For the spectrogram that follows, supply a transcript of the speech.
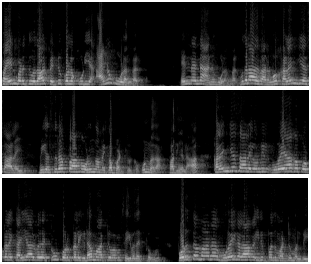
பயன்படுத்துவதால் பெற்றுக்கொள்ளக்கூடிய அனுகூலங்கள். என்னென்ன அனுகூலங்கள்? முதலாவது பாருங்க களஞ்சிய சாலை மிக சிறப்பாக ஒழுங்கமைக்கப்பட்டிருக்கும். உண்மைதான். பார்த்தீங்கன்னா களஞ்சிய சாலை ஒன்றில் முறையாக பொருட்களை கையாள்வதற்கும் பொருட்களை இடமாற்றம் செய்வதற்கும் பொருத்தமான முறைகளாக இருப்பது மட்டுமன்றி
